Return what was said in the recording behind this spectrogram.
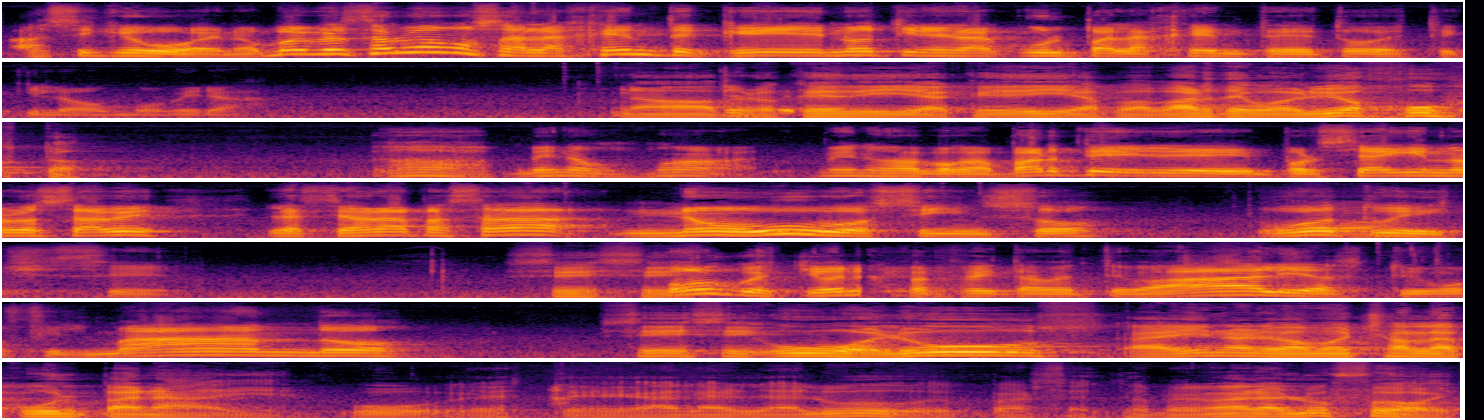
Así que bueno. Bueno, pero saludamos a la gente que no tiene la culpa la gente de todo este quilombo, mirá. No, pero qué día, qué día. Aparte volvió justo. Ah, menos mal, menos mal, porque aparte, eh, por si alguien no lo sabe, la semana pasada no hubo Cinso, hubo Oh. Twitch, sí. Sí, cuestiones perfectamente válidas, estuvimos filmando. Sí, sí, hubo luz, ahí no le vamos a echar la culpa a nadie. Uh, este, a la, la luz, perfecto. El problema de la luz fue hoy.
